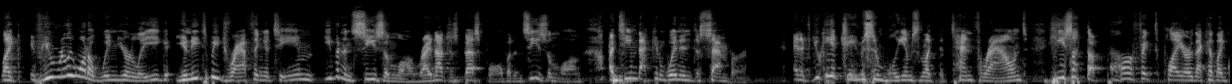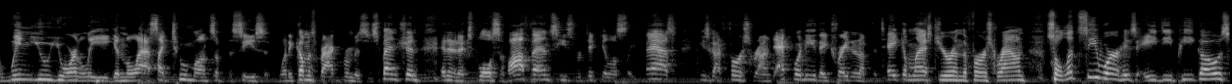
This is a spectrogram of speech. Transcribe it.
Like, if you really want to win your league, you need to be drafting a team, even in season long, right? Not just best ball, but in season long, a team that can win in December. And if you get Jameson Williams in like the 10th round, he's like the perfect player that could like win you your league in the last like two months of the season. When he comes back from his suspension in an explosive offense, he's ridiculously fast. He's got first round equity. They traded up to take him last year in the first round. So let's see where his ADP goes.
